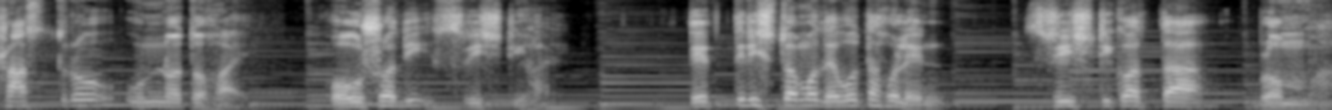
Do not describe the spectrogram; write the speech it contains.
শাস্ত্র উন্নত হয়, ঔষধি সৃষ্টি হয়। তেত্রিশতম দেবতা হলেন সৃষ্টিকর্তা ব্রহ্মা।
